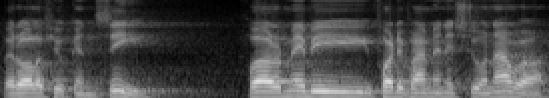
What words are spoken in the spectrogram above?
where all of you can see for maybe forty-five minutes to an hour,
